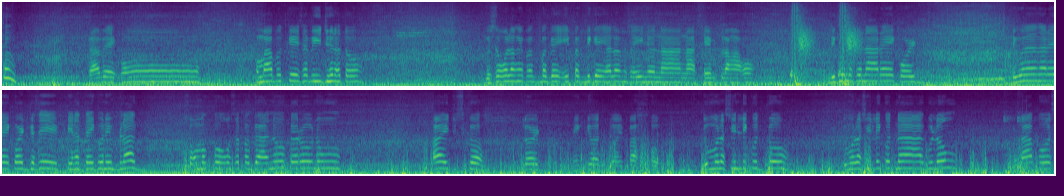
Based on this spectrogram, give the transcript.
Woo! Grabe, kung umabot kayo sa video na to, gusto ko lang ipagbigay, ipagbigay alam sa inyo na na-semp lang ako. Hindi ko na siya na-record. Hindi ko na na-record kasi pinatay ko na yung vlog. Gusto ko mag-focus sa pag-ano, pero nung ay, Diyos ko. Lord, thank you at buhay pa ako. Dumulas yung likod ko. Dumulas yung likod na gulong. Tapos,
